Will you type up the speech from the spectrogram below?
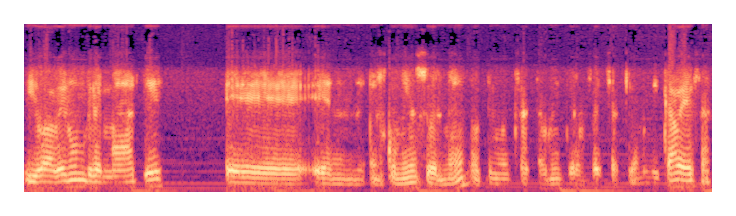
y va a haber un remate eh, en el comienzo del mes, no tengo exactamente la fecha aquí en mi cabeza,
